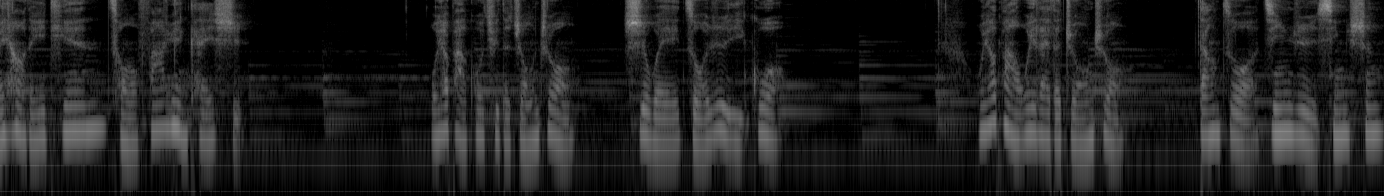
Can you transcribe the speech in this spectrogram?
美好的一天从发愿开始。我要把过去的种种视为昨日已过。我要把未来的种种当作今日新生。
